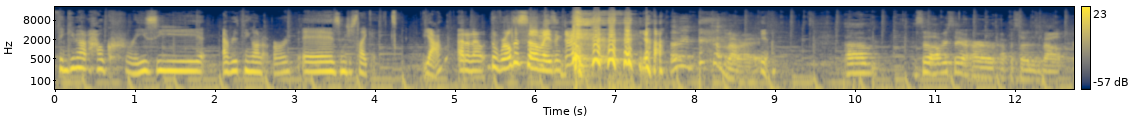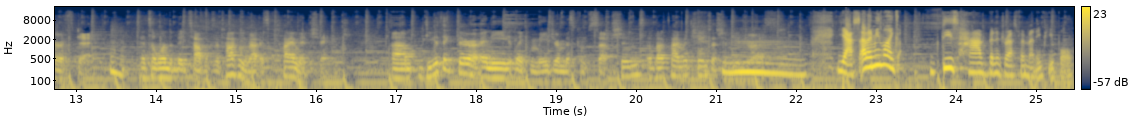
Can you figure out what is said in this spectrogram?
thinking about how crazy everything on Earth is, and just like, yeah, I don't know, the world is so amazing to me. yeah. I mean, sounds about right. Yeah. Um, so, obviously, our episode is about Earth Day. Mm-hmm. And so, one of the big topics we're talking about is climate change. Um, do you think there are any like major misconceptions about climate change that should be addressed? Yes, and I mean like these have been addressed by many people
